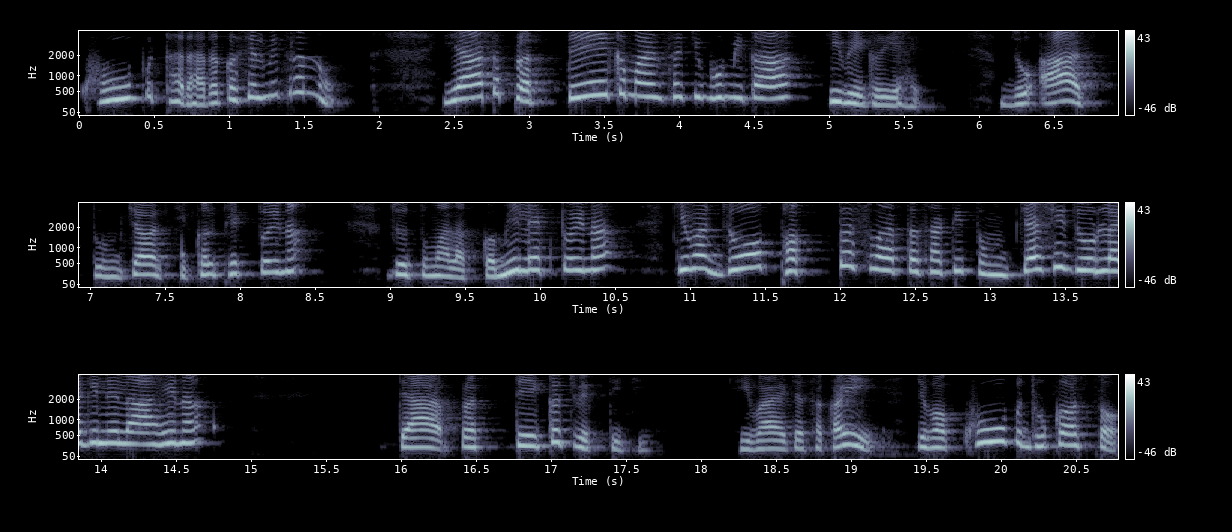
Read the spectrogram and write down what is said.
खूप थरारक असेल मित्रांनो. यात प्रत्येक माणसाची भूमिका ही वेगळी आहे. जो आज तुमच्यावर चिखल फेकतोय ना जो तुम्हाला कमी लेखतोय ना किंवा जो फक्त स्वार्थासाठी तुमच्याशी जोडला गेलेला आहे ना त्या प्रत्येकच व्यक्तीची. हिवाळ्याच्या सकाळी जेव्हा खूप धुकं असतं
